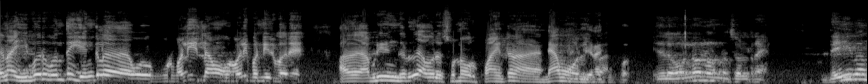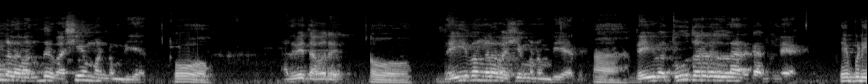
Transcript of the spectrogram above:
ஏன்னா இவர் வந்து எங்களை ஒரு வழி இல்லாமல் ஒரு வழி பண்ணிடுவாரு. அது அப்படிங்கிறது அவர் சொன்ன ஒரு பாயிண்ட் நான் ஞாபகம் வருது எனக்கு இப்போ. இதுல ஒன்னொன்னு ஒண்ணு சொல்றேன். தெய்வங்களை வந்து வசியம் பண்ண முடியாது. ஓ. அதுவே தவறு. ஓ. தெய்வங்களை வசியம் பண்ண முடியாது. தெய்வ தூதர்கள் எல்லாம் இருக்காங்க இல்லையா? எப்படி?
